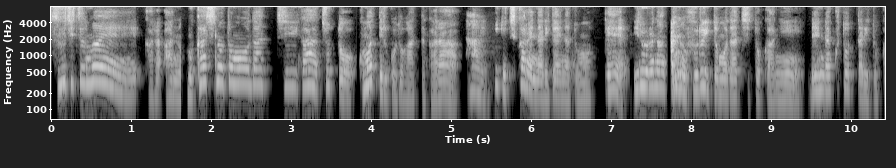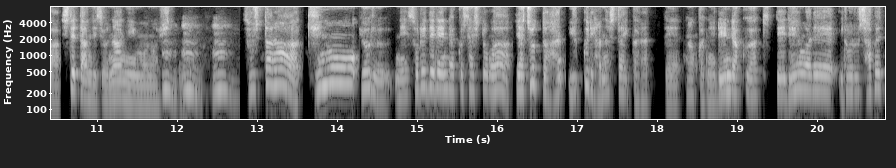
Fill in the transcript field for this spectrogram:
数日前から、あの、昔の友達がちょっと困ってることがあったから、はい、ちょっと力になりたいなと思って、いろいろな、あの、古い友達とかに連絡取ったりとかしてたんですよ、何人もの人に。うんうんうん、そしたら、昨日夜ね、それで連絡した人が、いや、ちょっとゆっくり話したいからって、なんかね、連絡が来て、電話でいろいろ喋っ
